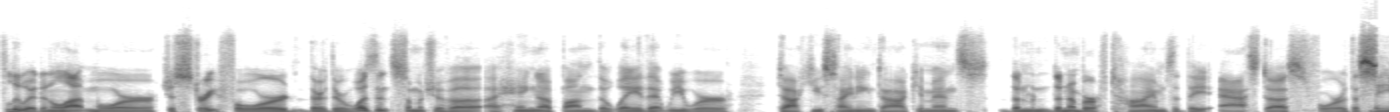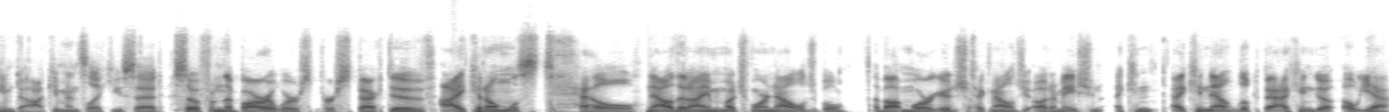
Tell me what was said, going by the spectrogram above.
fluid and a lot more just straightforward. There there wasn't so much of a, a hang up on the way that we were docu-signing documents, the, the number of times that they asked us for the same documents, like you said. So from the borrower's perspective, I can almost tell now that I'm much more knowledgeable about mortgage technology automation, I can I can now look back and go, oh yeah,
